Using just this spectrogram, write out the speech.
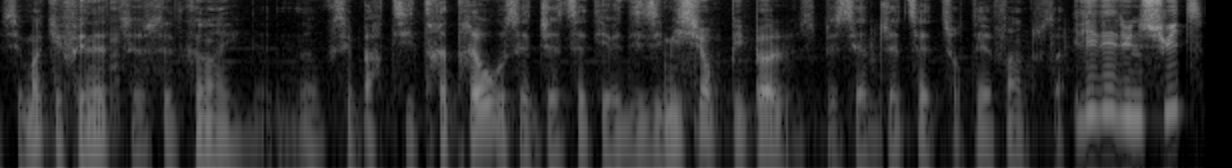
C'est moi qui ai fait naître ce- cette connerie. Donc c'est parti très très haut cette Jet Set. Il y avait des émissions People, spéciales Jet Set sur TF1, tout ça. L'idée d'une suite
